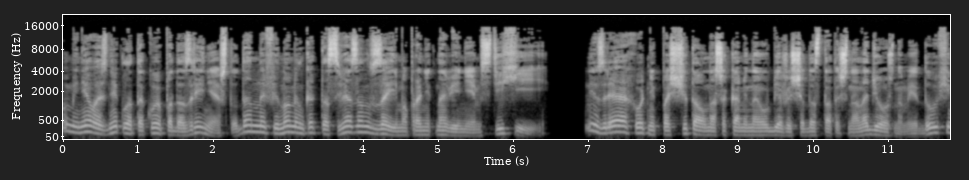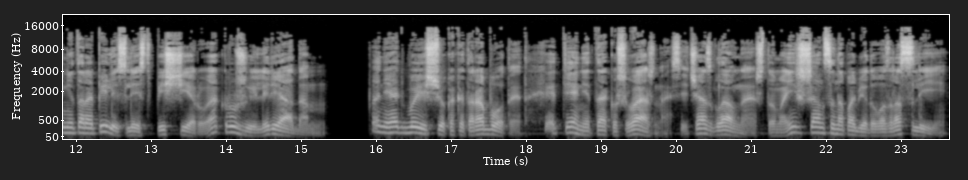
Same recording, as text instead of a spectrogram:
У меня возникло такое подозрение, что данный феномен как-то связан взаимопроникновением стихий. Не зря охотник посчитал наше каменное убежище достаточно надежным, и духи не торопились лезть в пещеру, а кружили рядом. Понять бы еще, как это работает. Хотя не так уж важно. Сейчас главное, что мои шансы на победу возросли.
